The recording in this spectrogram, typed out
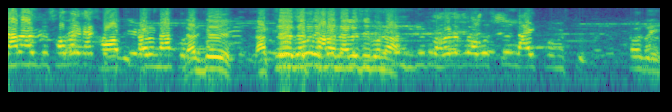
যারা আসবে সবাইকে খাওয়াবে কারণ না রাত্রে যাতে না ভিডিওটি ভালো লাগলে অবশ্যই লাইক কমেন্ট করবেন।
